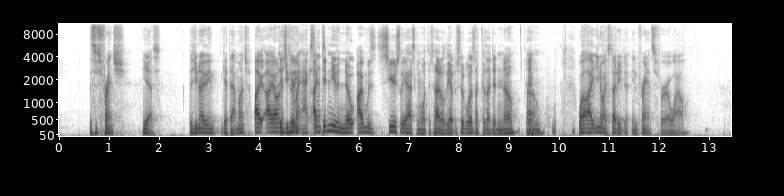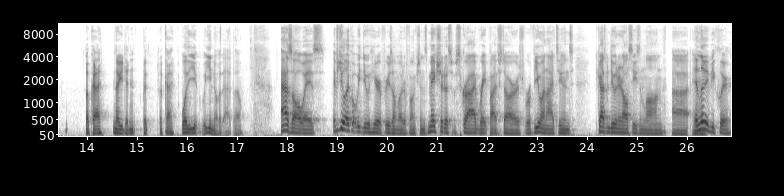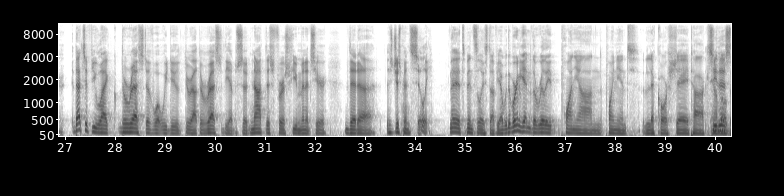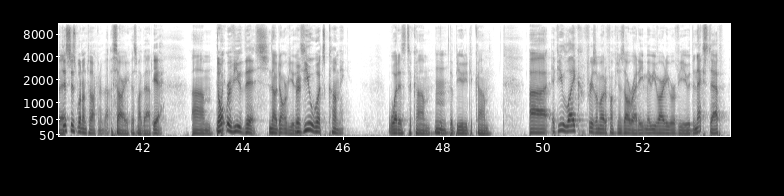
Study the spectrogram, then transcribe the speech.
This is French. Yes. Did you not even get that much? I, I honestly Did you hear my accent? I didn't even know. I was seriously asking what the title of the episode was uh, because I didn't know. Oh. Well, I you know I studied in France for a while. Okay, no, you didn't. But okay. Well, you you know that though. As always, if you like what we do here at Freeze All Motor Functions, make sure to subscribe, rate five stars, review on iTunes. You guys been doing it all season long. Uh, and, And let me be clear. That's if you like the rest of what we do throughout the rest of the episode, not this first few minutes here that uh has just been silly. It's been silly stuff. Yeah, we're gonna get into the really poignant, poignant Le Corchet talk See in a this little bit. this is what I'm talking about. Sorry, that's my bad. Yeah. Um, Don't review this. no, don't review this. Review what's coming. what is to come, the, Hmm. the beauty to come. Uh, if you like Freeze Motor Functions already, maybe you've already reviewed. The next step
